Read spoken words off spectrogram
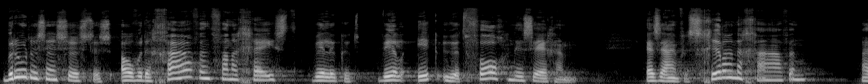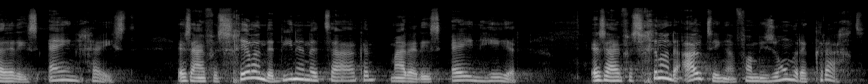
Broeders en zusters, over de gaven van een geest wil ik, het, wil ik u het volgende zeggen. Er zijn verschillende gaven, maar er is één geest. Er zijn verschillende dienende taken, maar er is één Heer. Er zijn verschillende uitingen van bijzondere kracht,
